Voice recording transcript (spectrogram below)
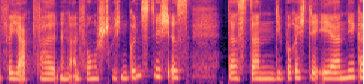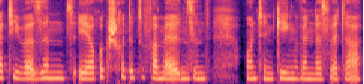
für Jagdverhalten in Anführungsstrichen günstig ist, dass dann die Berichte eher negativer sind, eher Rückschritte zu vermelden sind und hingegen, wenn das Wetter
